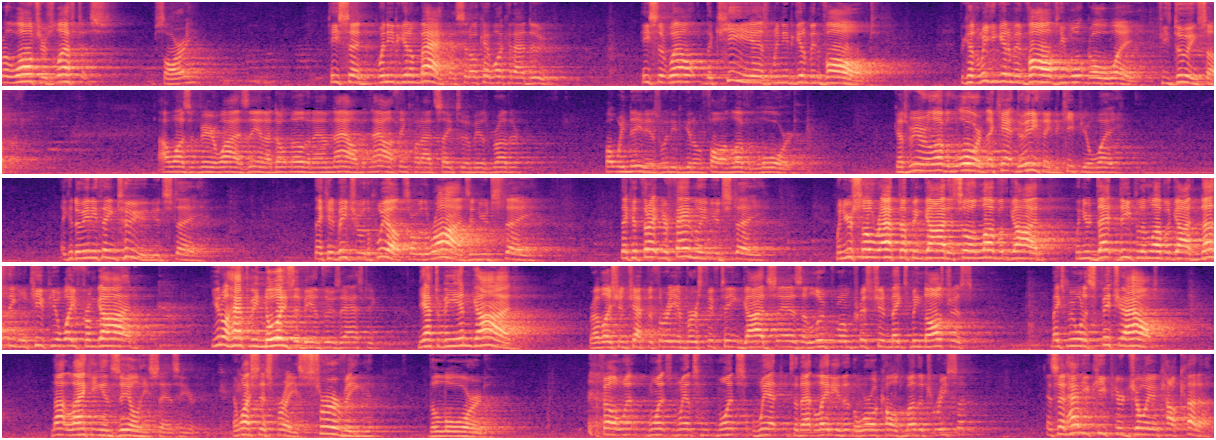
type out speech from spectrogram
Brother Walters left us. I'm sorry. He said, We need to get them back. I said, Okay, what can I do? He said, Well, the key is we need to get them involved. Because if we can get him involved, he won't go away if he's doing something. I wasn't very wise then. I don't know that I am now. But now I think what I'd say to him is, Brother, what we need is we need to get them to fall in love with the Lord. Because when you're in love with the Lord, they can't do anything to keep you away. They could do anything to you and you'd stay. They could beat you with whips or with rods and you'd stay. They could threaten your family and you'd stay. When you're so wrapped up in God and so in love with God, when you're that deeply in love with God, nothing will keep you away from God. You don't have to be noisy to be enthusiastic. You have to be in God. Revelation chapter 3 and verse 15, God says, A lukewarm Christian makes me nauseous, makes me want to spit you out. Not lacking in zeal, he says here. And watch this phrase serving the Lord. A fellow went, once, went, once went to that lady that the world calls Mother Teresa and said, How do you keep your joy in Calcutta,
